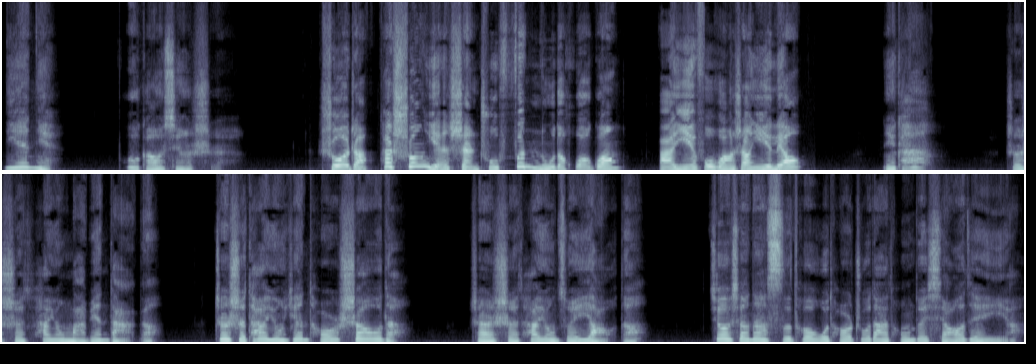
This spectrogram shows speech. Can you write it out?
捏捏，不高兴时……说着，他双眼闪出愤怒的火光，把衣服往上一撩，你看。这是他用马鞭打的，这是他用烟头烧的，这是他用嘴咬的，就像那死特务头朱大同对小姐一样。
